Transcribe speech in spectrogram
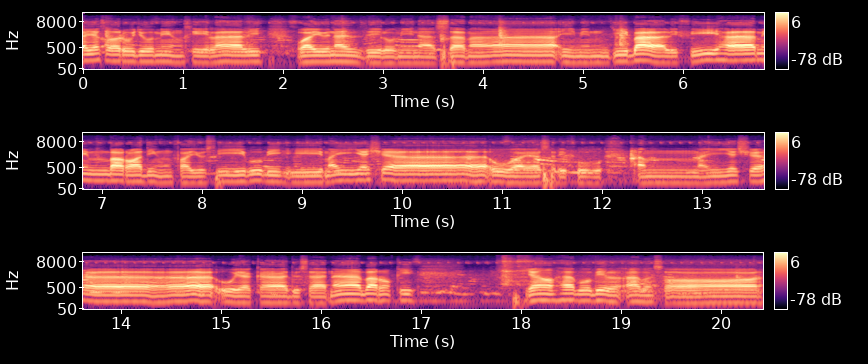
يخرج من خلاله وينزل من السماء من جبال فيها من برد فيصيب به من يشاء ويصرفه عن من يشاء يكاد سنا برقه يذهب بالأبصار.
